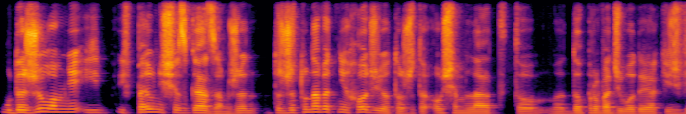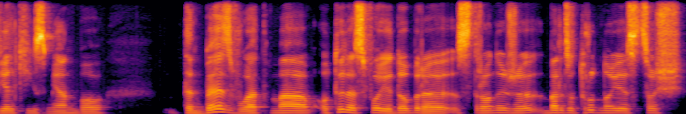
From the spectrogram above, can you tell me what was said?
Uderzyło mnie i, i, w pełni się zgadzam, że, że tu nawet nie chodzi o to, że te 8 lat to doprowadziło do jakichś wielkich zmian, bo ten bezwład ma o tyle swoje dobre strony, że bardzo trudno jest coś,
